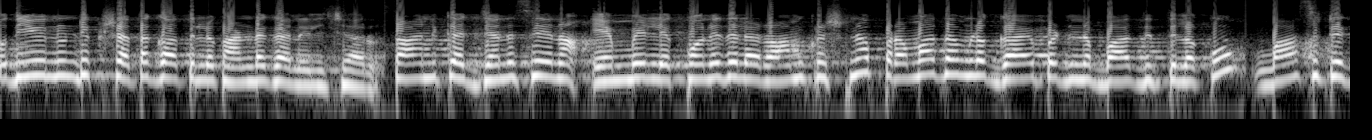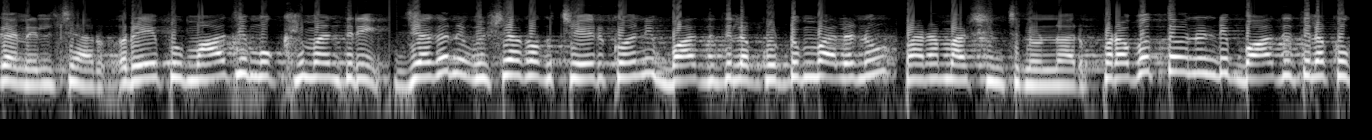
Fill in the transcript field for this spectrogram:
ఉదయం నుండి క్షతగాతులకు అండగా నిలిచారు. స్థానిక జనసేన ఎమ్మెల్యే కొనిదెల రామకృష్ణ ప్రమాదంలో గాయపడిన బాధితులకు బాసటగా నిలిచారు. రేపు మాజీ ముఖ్యమంత్రి జగన్ విశాఖకు చేరుకొని బాధితుల కుటుంబాలను పరామర్శించనున్నారు. ప్రభుత్వం నుండి బాధితులకు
